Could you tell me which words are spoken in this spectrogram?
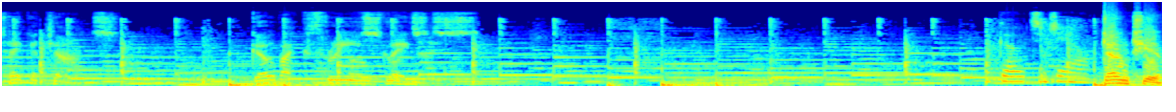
Take a chance. Go back three oh, spaces. Go to jail. Don't you?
